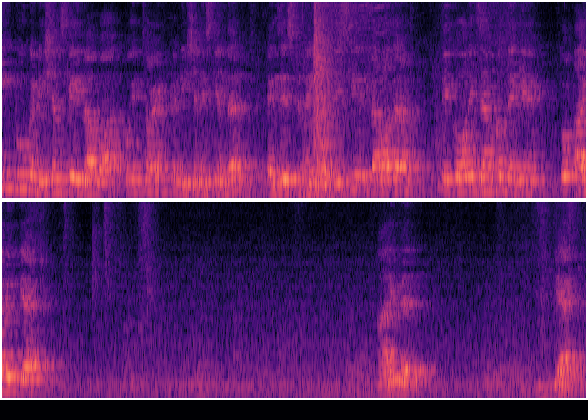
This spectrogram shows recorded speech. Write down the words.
इन टू कंडीशंस के अलावा कोई थर्ड कंडीशन इसके अंदर एग्जिस्ट नहीं करती इसके अलावा अगर हम एक और एग्जांपल देखें तो I will get I will get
